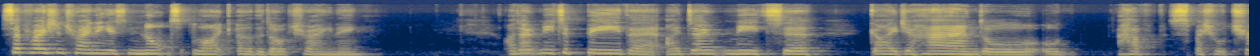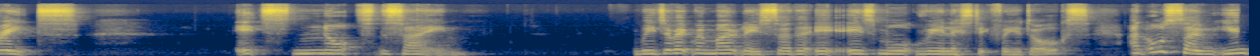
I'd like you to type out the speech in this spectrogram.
Separation training is not like other dog training. I don't need to be there. I don't need to guide your hand or, or have special treats. It's not the same. We do it remotely so that it is more realistic for your dogs. And also, you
